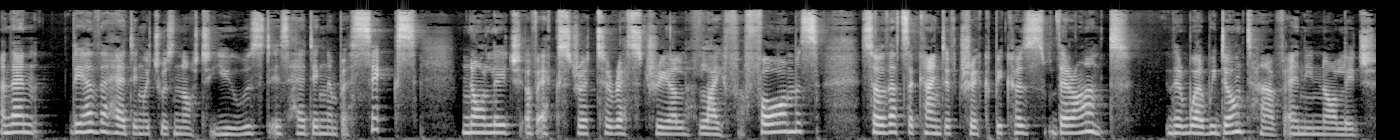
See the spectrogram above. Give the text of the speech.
And then the other heading, which was not used, is heading number six knowledge of extraterrestrial life forms. So that's a kind of trick because there aren't, well, we don't have any knowledge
